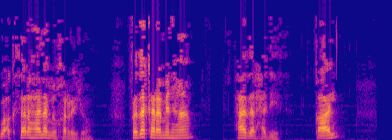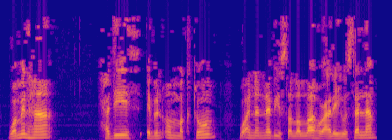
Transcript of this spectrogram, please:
وأكثرها لم يخرجه. فذكر منها هذا الحديث. قال ومنها حديث ابن أم مكتوم وأن النبي صلى الله عليه وسلم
